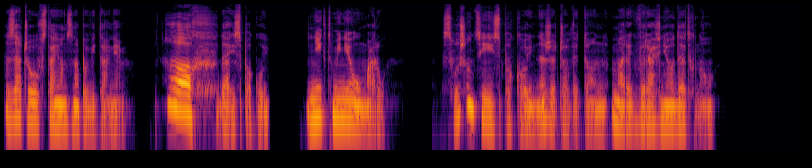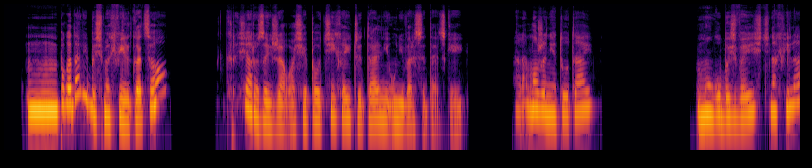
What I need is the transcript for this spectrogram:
Zaczął wstając na powitanie. Och, daj spokój. Nikt mi nie umarł. Słysząc jej spokojny, rzeczowy ton, Marek wyraźnie odetchnął. Mm, pogadalibyśmy chwilkę, co? Krysia rozejrzała się po cichej czytelni uniwersyteckiej. Ale może nie tutaj? Mógłbyś wyjść na chwilę?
